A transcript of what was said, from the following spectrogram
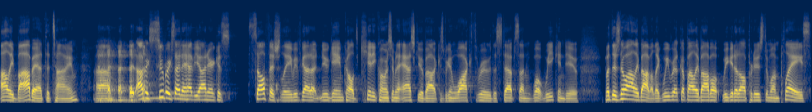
Alibaba at the time. Uh, I'm super excited to have you on here because selfishly, we've got a new game called Kitty Corner, so I'm going to ask you about because we can walk through the steps on what we can do. But there's no Alibaba. Like we look up Alibaba, we get it all produced in one place.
